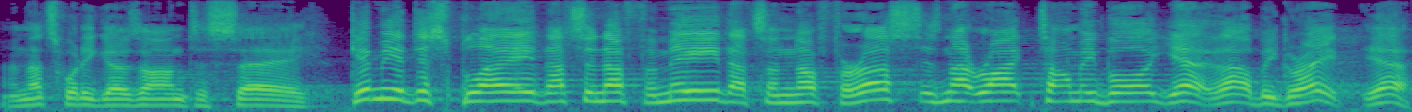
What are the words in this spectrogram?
And that's what he goes on to say. Give me a display. That's enough for me. That's enough for us. Isn't that right, Tommy boy? Yeah, that'll be great. Yeah,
